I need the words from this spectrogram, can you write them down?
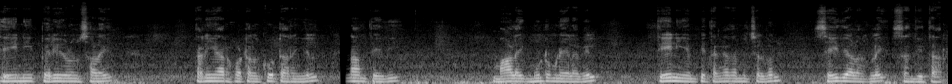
தேனி பெரியகுளம் சாலை தனியார் ஹோட்டல் கூட்டரங்கில் ஒன்றாம் தேதி மாலை மூன்று மணி அளவில் தேனி எம்பி தங்கத்தமிழ்ச்செல்வன் செய்தியாளர்களை சந்தித்தார்.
